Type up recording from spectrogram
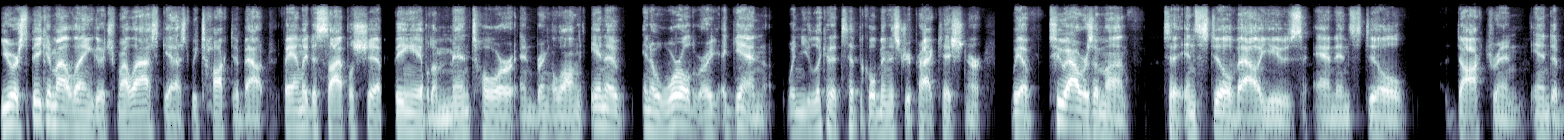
You were speaking my language. My last guest, we talked about family discipleship, being able to mentor and bring along in a in a world where, again, when you look at a typical ministry practitioner, we have two hours a month to instill values and instill doctrine into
